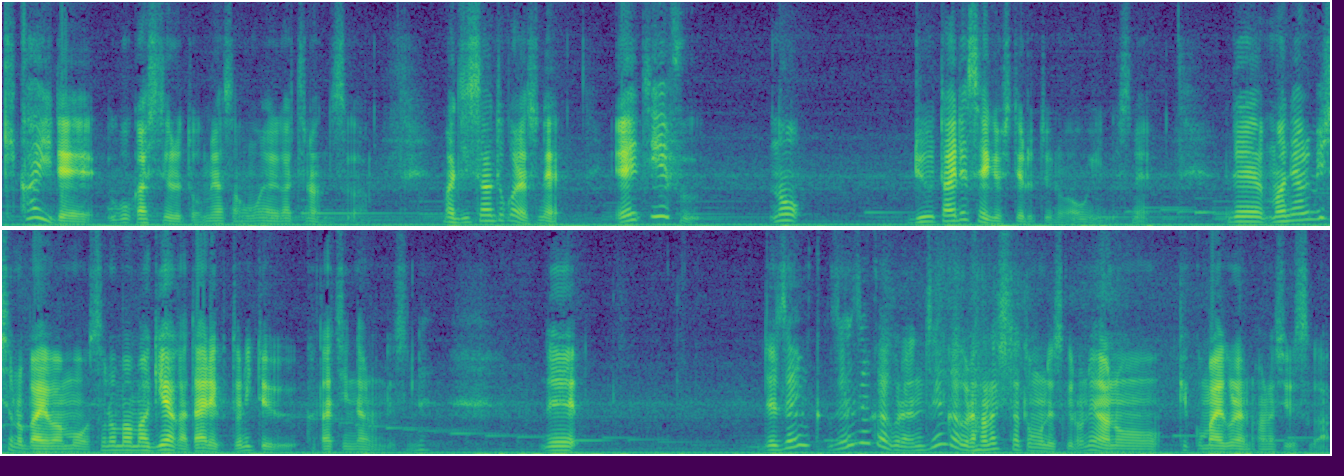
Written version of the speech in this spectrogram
機械で動かしてると皆さん思いがちなんですが、まあ、実際のところはですね、ATF の流体で制御しているというのが多いんですね。で、マニュアルミッションの場合はもうそのままギアがダイレクトにという形になるんですね。で、で前前々回ぐらい、前回ぐらい話したと思うんですけどね、あの結構前ぐらいの話ですが、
